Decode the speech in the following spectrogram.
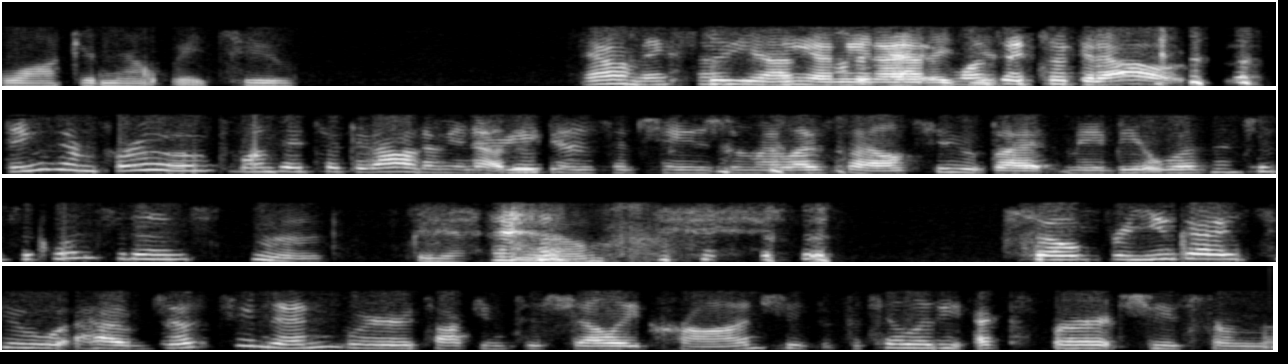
block in that way too. Yeah, it makes So, sense yeah, to me. I mean, not a bad I, once. I took it out, things improved. Once I took it out, I mean, other things have changed in my lifestyle too. But maybe it wasn't just a coincidence. Hmm. Yeah, you know. So, for you guys who have just tuned in, we're talking to Shelley Cron. She's a fertility expert. She's from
